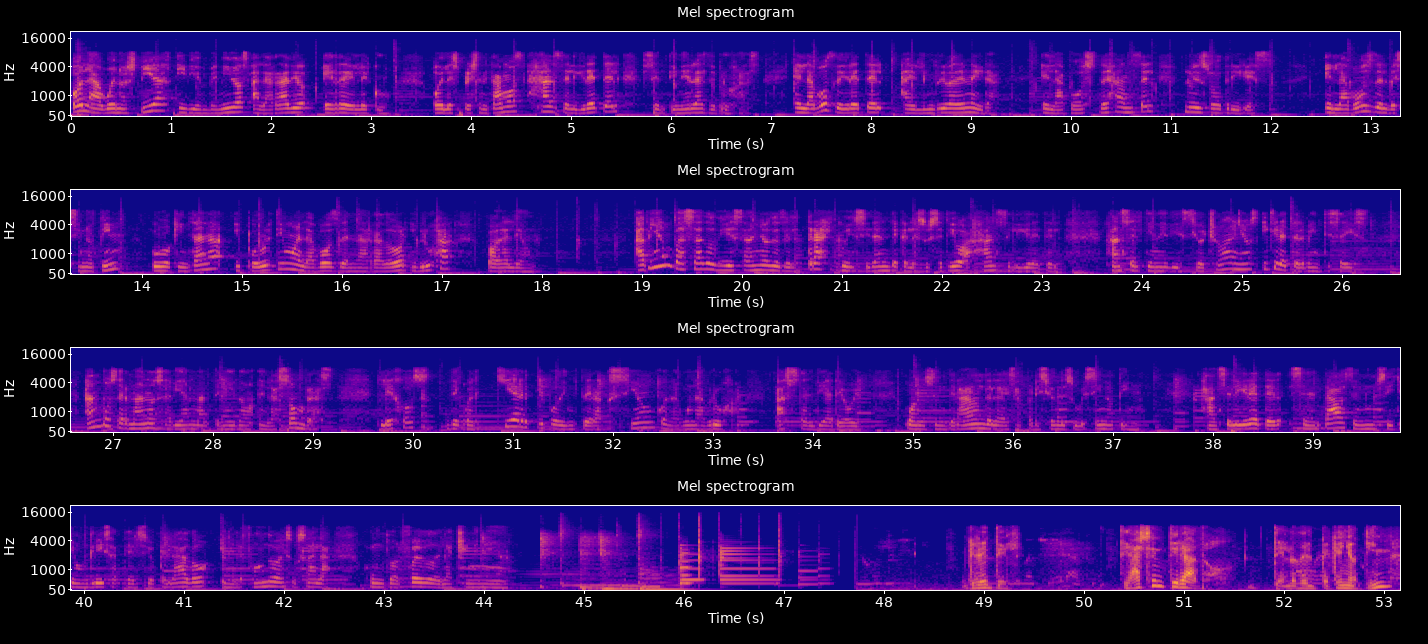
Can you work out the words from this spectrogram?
Hola, buenos días y bienvenidos a la radio RLQ. Hoy les presentamos Hansel y Gretel, Centinelas de Brujas. En la voz de Gretel, Aileen Rivadeneira. En la voz de Hansel, Luis Rodríguez. En la voz del vecino Tim, Hugo Quintana. Y por último, en la voz del narrador y bruja, Paula León. Habían pasado 10 años desde el trágico incidente que le sucedió a Hansel y Gretel. Hansel tiene 18 años y Gretel 26. Ambos hermanos se habían mantenido en las sombras, lejos de cualquier tipo de interacción con alguna bruja, hasta el día de hoy, cuando se enteraron de la desaparición de su vecino Tim. Hansel y Gretel sentados en un sillón gris aterciopelado en el fondo de su sala, junto al fuego de la chimenea. Gretel, ¿te has enterado de lo del pequeño Tim?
